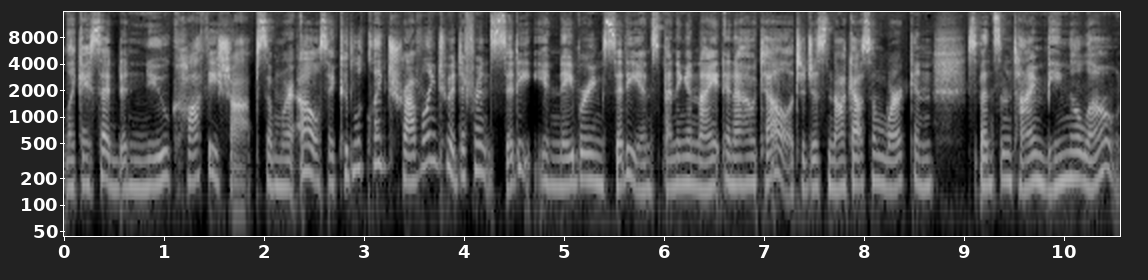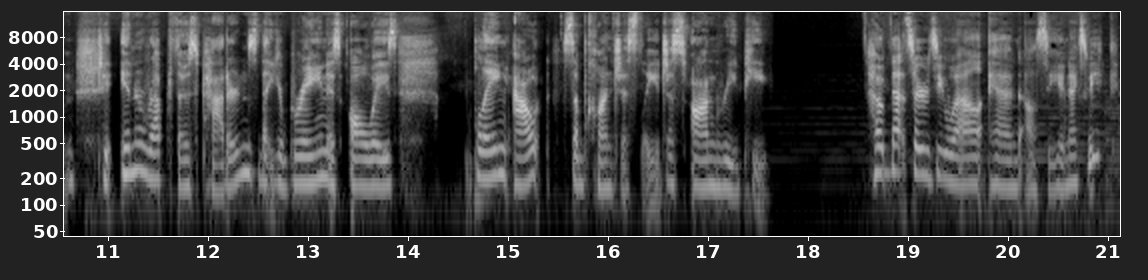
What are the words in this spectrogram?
like I said, a new coffee shop somewhere else. It could look like traveling to a different city, a neighboring city and spending a night in a hotel to just knock out some work and spend some time being alone to interrupt those patterns that your brain is always playing out subconsciously, just on repeat. Hope that serves you well, and I'll see you next week.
